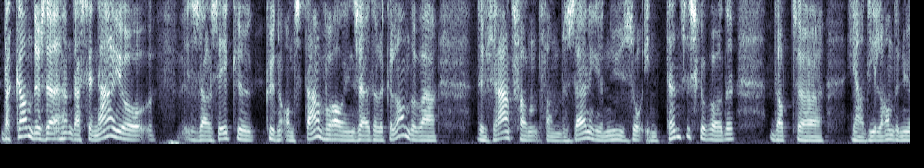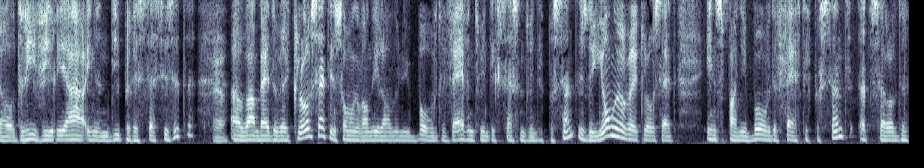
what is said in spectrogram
Dat kan, dus dat, dat scenario zou zeker kunnen ontstaan... vooral in zuidelijke landen waar de graad van, van bezuinigen nu zo intens is geworden... dat uh, ja, die landen nu al drie, vier jaar in een diepe recessie zitten. Ja. Uh, waarbij de werkloosheid in sommige van die landen nu boven de 25, 26 procent is. De jongere werkloosheid in Spanje boven de 50 procent. Hetzelfde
